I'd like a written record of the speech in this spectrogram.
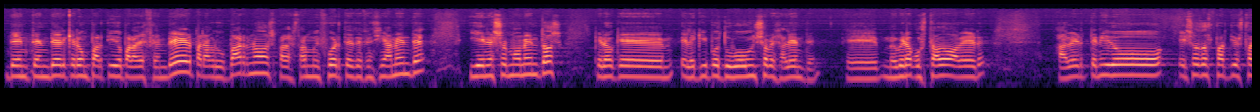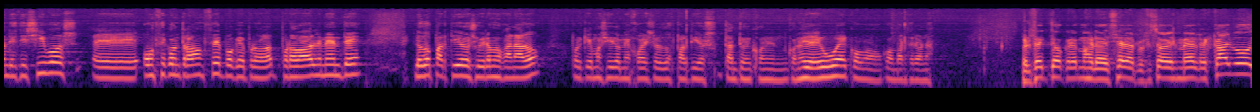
de entender que era un partido para defender, para agruparnos, para estar muy fuertes defensivamente y en esos momentos creo que el equipo tuvo un sobresaliente. me hubiera gustado haber haber tenido esos dos partidos tan decisivos, 11 eh, contra 11, porque probablemente los dos partidos los hubiéramos ganado, porque hemos sido mejores los dos partidos, tanto con, con IDV como con Barcelona. Perfecto, queremos agradecer al profesor Ismael Rescalvo.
